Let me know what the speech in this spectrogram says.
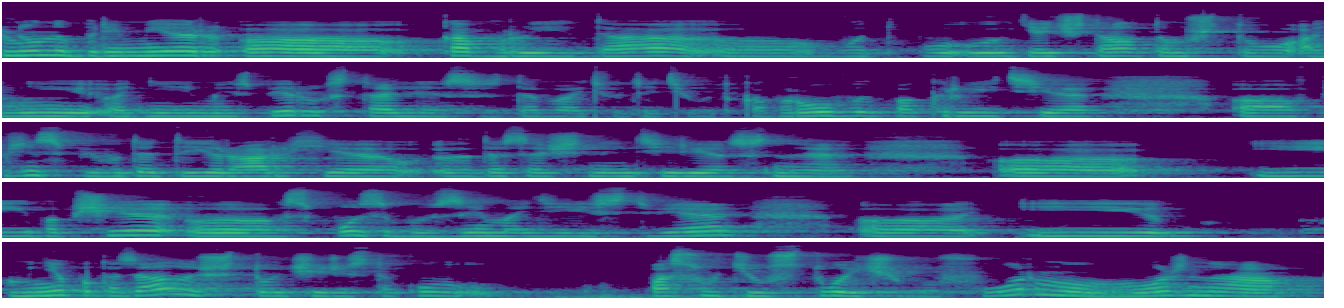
ну, например, э, ковры, да, э, вот я читала о том, что они одними из первых стали создавать вот эти вот ковровые покрытия. В принципе, вот эта иерархия достаточно интересная. И вообще способы взаимодействия. И мне показалось, что через такую, по сути, устойчивую форму можно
